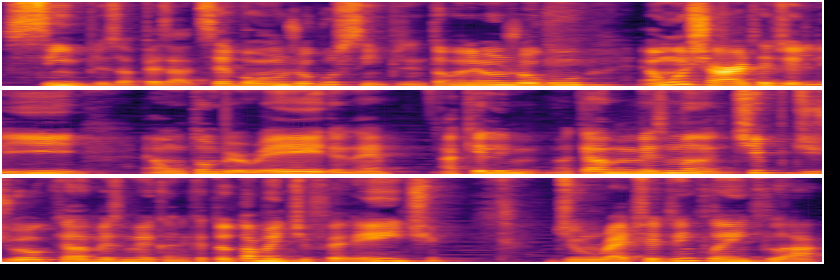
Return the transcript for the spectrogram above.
simples, apesar de ser bom, é um jogo simples. Então ele é um jogo, é um Uncharted ali, é um Tomb Raider, né? Aquele, aquela mesma tipo de jogo, aquela mesma mecânica, totalmente diferente de um Ratchet Clank lá,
